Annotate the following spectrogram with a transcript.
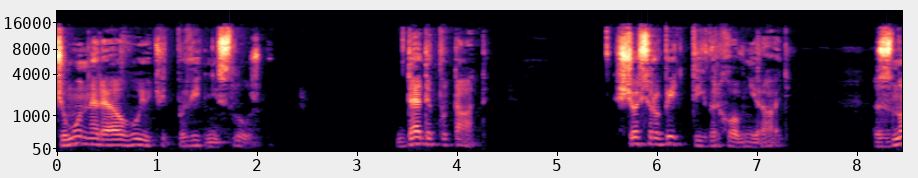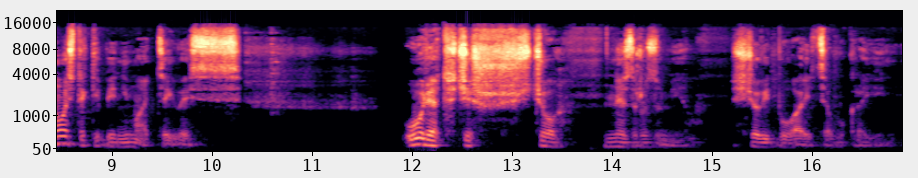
Чому не реагують відповідні служби? Де депутати? Щось робіть тій Верховній Раді. Знось таки піднімати цей весь уряд, чи що незрозуміло, що відбувається в Україні.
